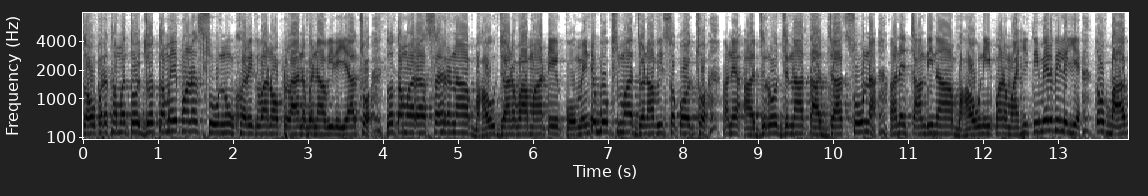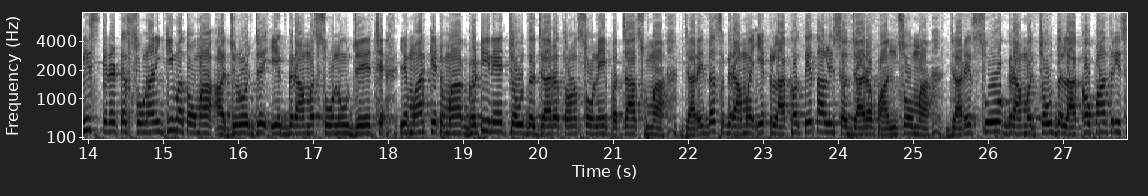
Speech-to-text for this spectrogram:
સૌપ્રથમ તો જો તમે પણ સોનું ખરીદવાનો પ્લાન બનાવી રહ્યા છો, તો તમારા શહેરના ભાવ જાણવા માટે કોમેન્ટ બોક્સમાં જણાવી શકો છો અને આજરોજના તાજા સોના અને ચાંદીના ભાવની પણ માહિતી મેળવી લઈએ. તો બાવીસ કેરેટ સોનાની કિંમતોમાં આજરોજ એક ગ્રામ સોનું જે છે, એ માર્કેટમાં ઘટીને ચૌદ હજાર ત્રણસો ને પચાસમાં, જ્યારે દસ ગ્રામ એક લાખ તેતાલીસ હજાર પાંચસોમાં જ્યારે સો ગ્રામ ચૌદ લાખ પાંત્રીસ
